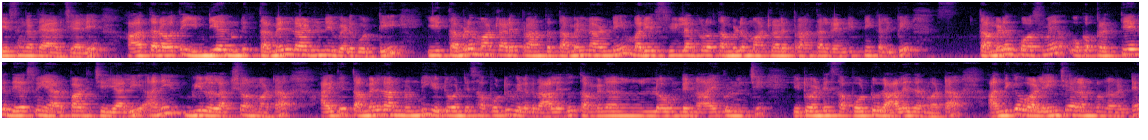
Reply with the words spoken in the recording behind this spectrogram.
దేశంగా తయారు చేయాలి. ఆ తర్వాత ఇండియా నుండి తమిళనాడుని విడగొట్టి ఈ తమిళ మాట్లాడే ప్రాంత తమిళనాడుని మరియు శ్రీలంకలో తమిళ మాట్లాడే ప్రాంతాలు రెండింటినీ కలిపి తమిళం కోసమే ఒక ప్రత్యేక దేశం ఏర్పాటు చేయాలి అని వీళ్ళ లక్ష్యం అనమాట అయితే తమిళనాడు నుండి ఎటువంటి సపోర్టు వీళ్ళకి రాలేదు. తమిళంలో ఉండే నాయకుల నుంచి ఎటువంటి సపోర్టు రాలేదనమాట అందుకే వాళ్ళు ఏం చేయాలనుకున్నారంటే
